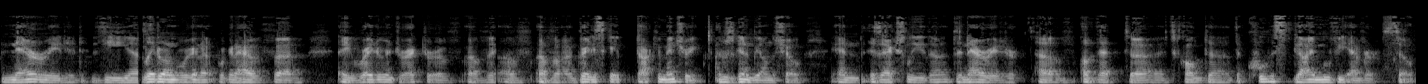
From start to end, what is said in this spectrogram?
narrated the uh, later on we're gonna we're gonna have uh, a writer and director of of of, of a Great Escape documentary who's going to be on the show and is actually the the narrator of of that. Uh, it's called uh, the coolest guy movie ever. So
